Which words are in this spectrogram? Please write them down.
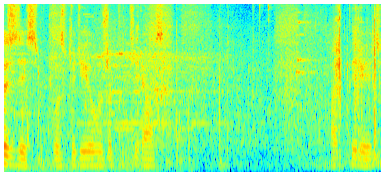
Что здесь? Господи, я уже потерялся. Отпереть.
